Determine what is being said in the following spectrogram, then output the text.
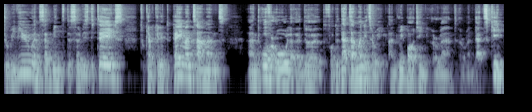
to review and submit the service details, to calculate the payment amount, and overall uh, the, for the data monitoring and reporting around, around that scheme.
